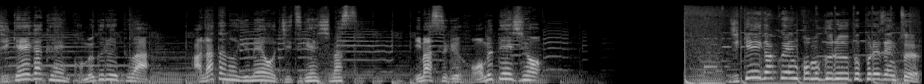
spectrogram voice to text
滋慶学園 COMグループはあなたの夢を実現します。今すぐホームページを。滋慶学園 COMグループプレゼンツ。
